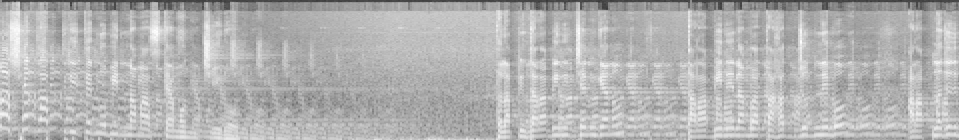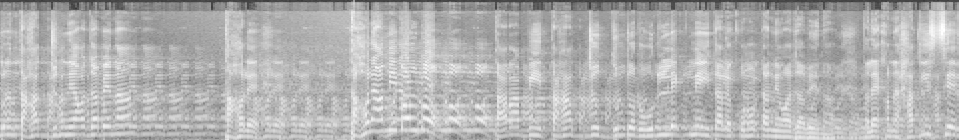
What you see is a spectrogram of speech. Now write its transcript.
মাসের রাত্রিতে নবীর নামাজ কেমন ছিল? তাহলে আপনি তারাবি নিচ্ছেন কেন? তারাবি নিলে আমরা তাহাজ্জুদ নেব। আর আপনার যদি বলেন তাহাজ্জুদ নেওয়া যাবে না, তাহলে তাহলে আমি বলব, তারাবি, তাহাজ্জুদ দুটোর উল্লেখ নেই, তাহলে কোনোটা নেওয়া যাবে না। তাহলে এখন হাদিসের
